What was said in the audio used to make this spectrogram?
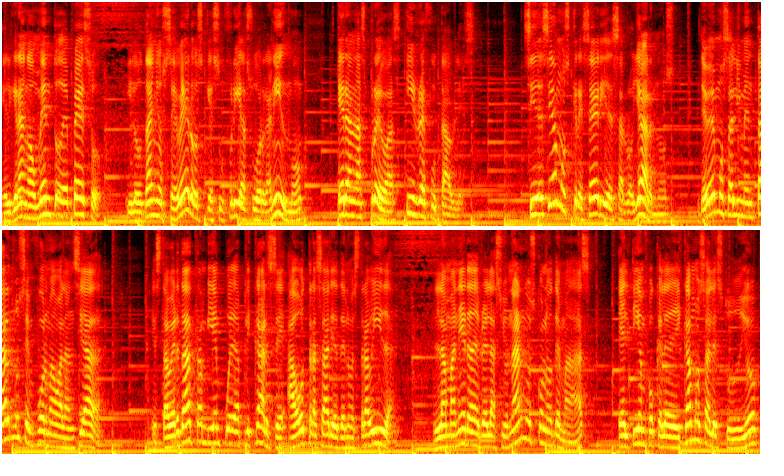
El gran aumento de peso y los daños severos que sufría su organismo eran las pruebas irrefutables. Si deseamos crecer y desarrollarnos, debemos alimentarnos en forma balanceada. Esta verdad también puede aplicarse a otras áreas de nuestra vida. La manera de relacionarnos con los demás, el tiempo que le dedicamos al estudio,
